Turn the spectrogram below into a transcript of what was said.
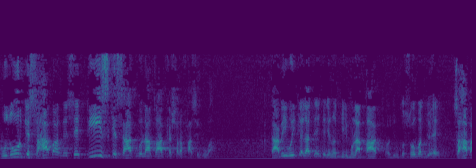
حضور کے صحابہ میں سے تیس کے ساتھ ملاقات کا شرف حاصل ہوا۔ تابعی وہی کہلاتے ہیں کہ جنہوں کی ملاقات اور جن کو صحبت جو ہے صحابہ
